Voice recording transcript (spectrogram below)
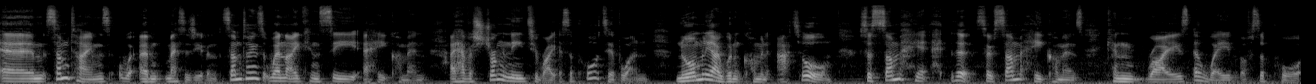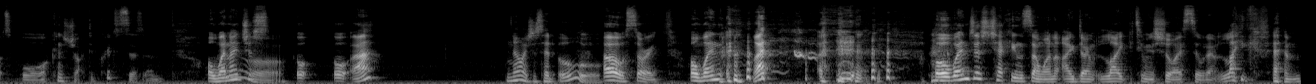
Um, sometimes, um, message even. Sometimes when I can see a hate comment, I have a strong need to write a supportive one. Normally, I wouldn't comment at all. So some ha- so some hate comments can rise a wave of support or constructive criticism. Or when I just Oh. or, or ah No, I just said ooh. Oh, sorry. Or when what? Or when just checking someone I don't like to ensure I still don't like them.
